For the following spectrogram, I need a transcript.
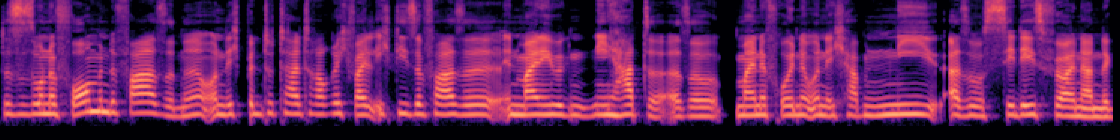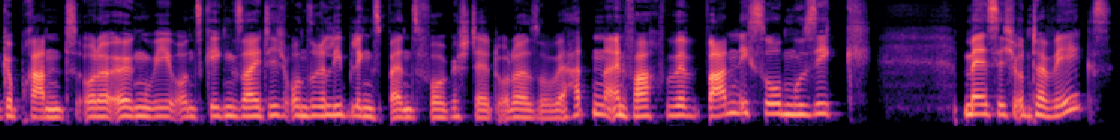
das ist so eine formende Phase, ne? Und ich bin total traurig, weil ich diese Phase in meiner Jugend nie hatte. Also meine Freunde und ich haben nie also CDs füreinander gebrannt oder irgendwie uns gegenseitig unsere Lieblingsbands vorgestellt oder so. Wir hatten einfach, wir waren nicht so musikmäßig unterwegs.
